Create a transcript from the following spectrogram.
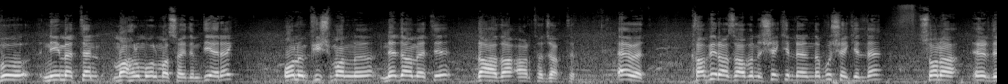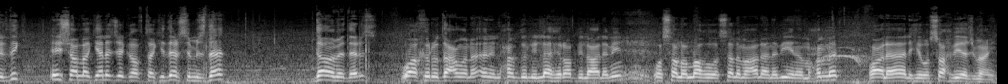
bu nimetten mahrum olmasaydım diyerek onun pişmanlığı, nedameti daha da artacaktır. Evet, kabir azabının şekillerinde bu şekilde sona erdirdik. İnşallah gelecek haftaki dersimizde devam ederiz. Ve ahiru da'vana enilhamdülillahi rabbil alemin ve sallallahu ve sellem ala nebiyyina Muhammed ve ala alihi ve sahbihi ecma'in.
